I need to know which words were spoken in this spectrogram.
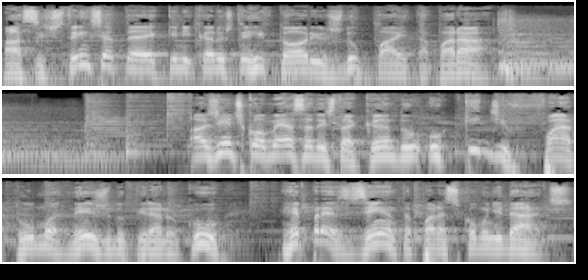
assistência técnica nos territórios do Pai Tapará. A gente começa destacando o que de fato o manejo do pirarucu representa para as comunidades.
